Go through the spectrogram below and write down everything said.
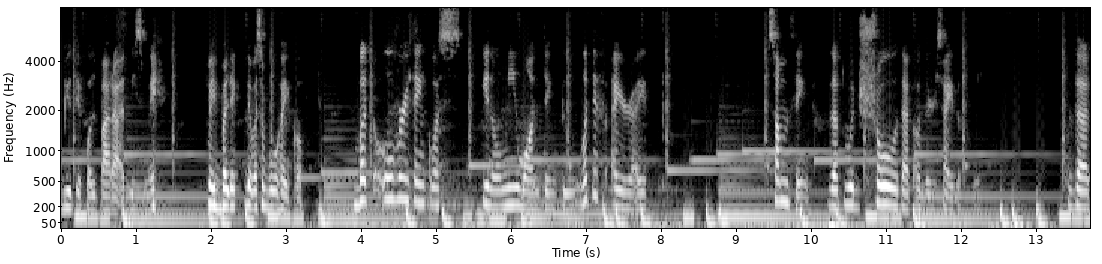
beautiful para at least may, may balik, di ba, sa buhay ko. But overthink was, you know, me wanting to, what if I write something that would show that other side of me? That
